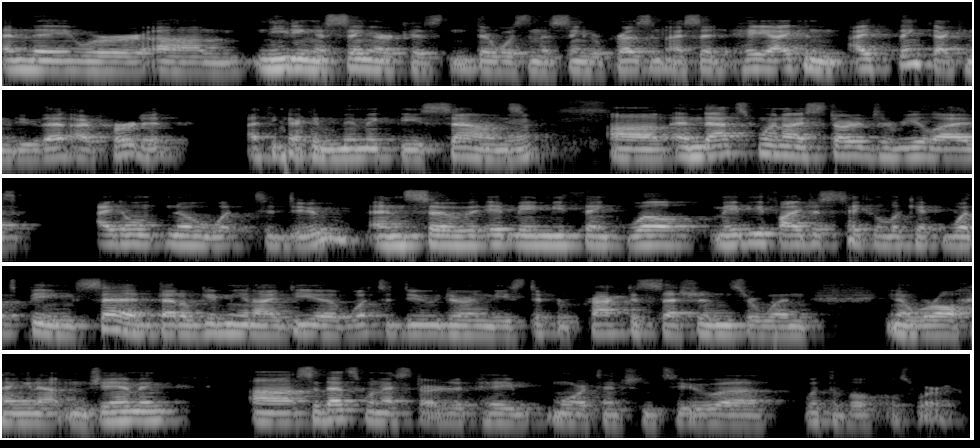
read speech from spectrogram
and they were um, needing a singer because there wasn't a singer present. I said, "Hey, I can. I think I can do that. I've heard it. I think I can mimic these sounds." Uh, and that's when I started to realize I don't know what to do. And so it made me think, well, maybe if I just take a look at what's being said, that'll give me an idea of what to do during these different practice sessions or when, you know, we're all hanging out and jamming. Uh, so that's when I started to pay more attention to uh, what the vocals were.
